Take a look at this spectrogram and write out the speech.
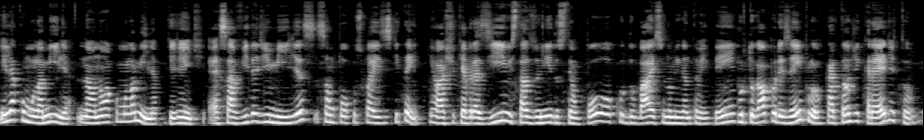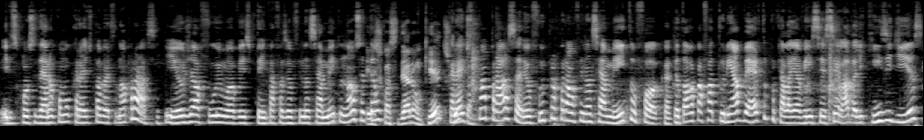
Ele acumula milha? Não, não acumula milha. Porque, gente, essa vida de milhas são poucos países que tem. Eu acho que é Brasil, Estados Unidos tem um pouco, Dubai, se não me engano, também tem. Portugal, por exemplo, cartão de crédito, eles consideram como crédito aberto na praça. E eu já fui uma vez tentar fazer um financiamento. Não, você eles tem um. consideram o quê? Desculpa. Crédito na praça. Eu fui procurar um financiamento momento, Foca, eu tava com a fatura em aberto, porque ela ia vencer, sei lá, dali 15 dias.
